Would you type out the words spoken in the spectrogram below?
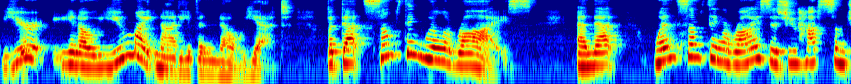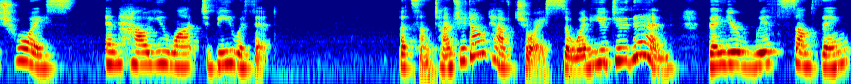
You're, you know, you might not even know yet, but that something will arise. And that when something arises, you have some choice in how you want to be with it. But sometimes you don't have choice. So what do you do then? Then you're with something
